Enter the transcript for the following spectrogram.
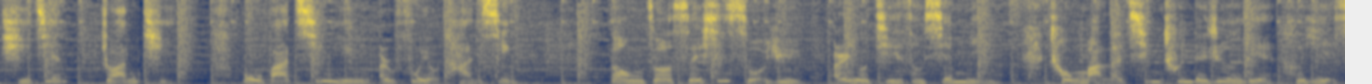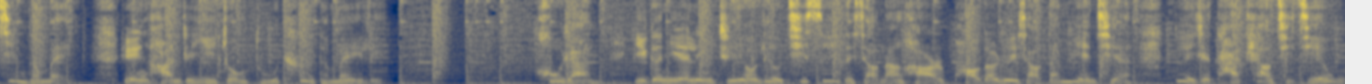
提肩、转体，步伐轻盈而富有弹性，动作随心所欲而又节奏鲜明，充满了青春的热烈和野性的美，蕴含着一种独特的魅力。忽然，一个年龄只有六七岁的小男孩跑到芮小丹面前，对着他跳起街舞。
